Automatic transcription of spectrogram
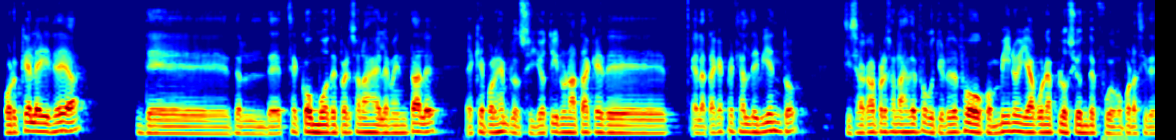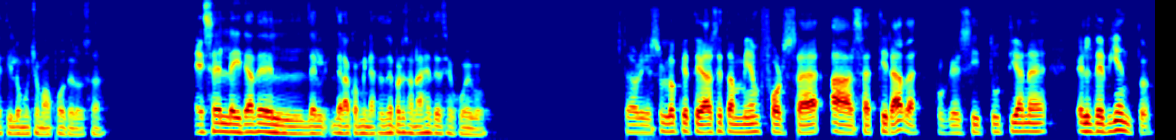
porque la idea de, este combo de personajes elementales es que, por ejemplo, si yo tiro un ataque de... el ataque especial de viento, si saco al personaje de fuego, tiro de fuego, combino y hago una explosión de fuego, por así decirlo, mucho más poderosa. Esa es la idea de la combinación de personajes de ese juego. Claro, y eso es lo que te hace también forzar a hacer tiradas, porque si tú tienes el de viento,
